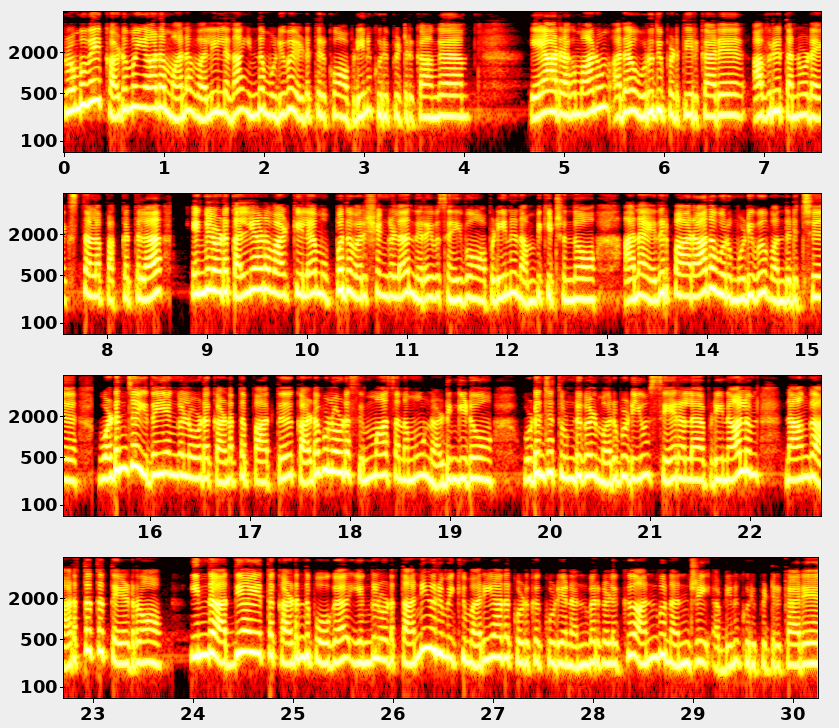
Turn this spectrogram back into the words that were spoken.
ரொம்பவே கடுமையான மன வலியில தான் இந்த முடிவை எடுத்திருக்கோம் அப்படின்னு குறிப்பிட்டிருக்காங்க. ஏ. ஆர். ரஹ்மானும் அத உறுதிப்படுத்தியிருக்காரு. அவரு தன்னோட எக்ஸ் தள பக்கத்துல, "எங்களோட கல்யாண வாழ்க்கையில 30 வருஷங்கள நிறைவு செய்வோம் அப்படின்னு நம்பிக்கிட்டு இருந்தோம். ஆனா எதிர்பாராத ஒரு முடிவு வந்துடுச்சு. உடஞ்ச இதயங்களோட கணத்த பார்த்து கடவுளோட சிம்மாசனமும் நடுங்கிடும். உடைஞ்ச துண்டுகள் மறுபடியும் சேரல அப்படின்னாலும், நாங்க அர்த்தத்தை தேடுறோம். இந்த அத்தியாயத்தை கடந்து போக எங்களோட தனி உரிமைக்கு மரியாதை கொடுக்கக்கூடிய நண்பர்களுக்கு அன்பு நன்றி" அப்படின்னு குறிப்பிட்டிருக்காரு.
